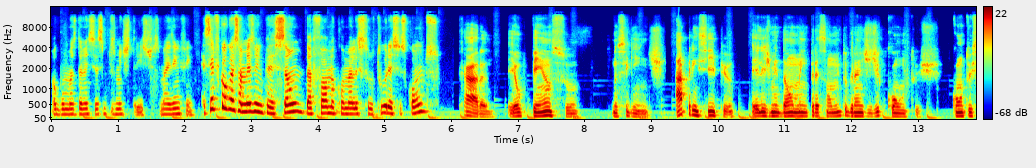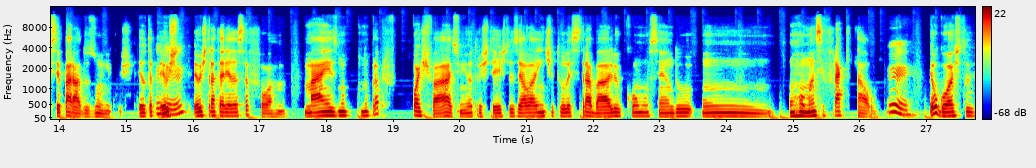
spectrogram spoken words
Algumas devem ser simplesmente tristes, mas enfim. Você ficou com essa mesma impressão da forma como ela estrutura esses contos? Cara, eu penso no seguinte: a princípio, eles me dão uma impressão muito grande de contos. Contos separados, únicos. Eu, uhum. eu, eu os trataria dessa forma. Mas no, no próprio pós-fácil, em outros textos, ela intitula esse trabalho como sendo um, um romance fractal. Hum. Eu gosto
